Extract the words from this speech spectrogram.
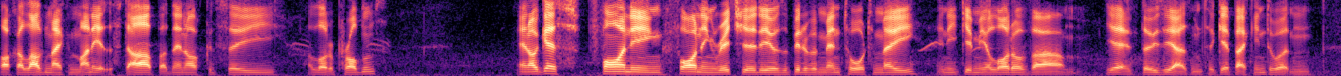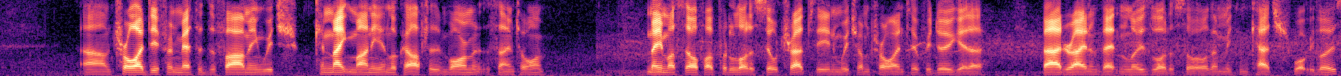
Like I loved making money at the start, but then I could see a lot of problems. And I guess finding finding Richard, he was a bit of a mentor to me, and he gave me a lot of um, yeah enthusiasm to get back into it and um, try different methods of farming which can make money and look after the environment at the same time. Me myself, I put a lot of silt traps in which I'm trying to, if we do get a bad rain event and lose a lot of soil, then we can catch what we lose.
